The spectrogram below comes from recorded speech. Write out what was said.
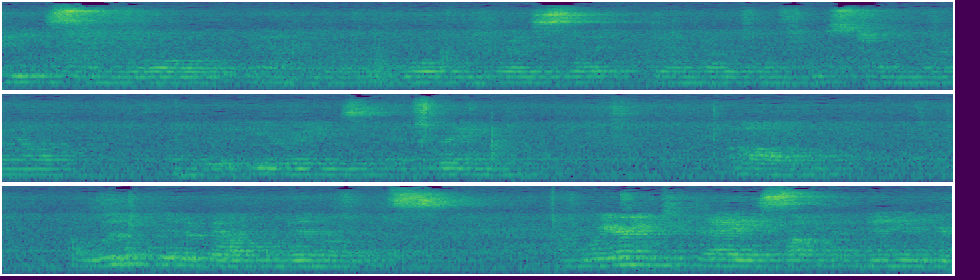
piece on the wall and the woven bracelet down by the one who's turning around and the earrings and that ring. Um, a little bit about the minerals. I'm wearing today something that many of you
